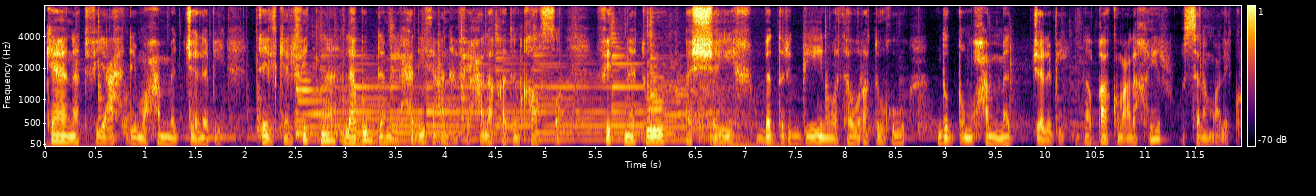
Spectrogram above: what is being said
كانت في عهد محمد جلبي. تلك الفتنة لابد من الحديث عنها في حلقة خاصة. فتنة الشيخ بدر الدين وثورته ضد محمد جلبي. نلقاكم على خير والسلام عليكم.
